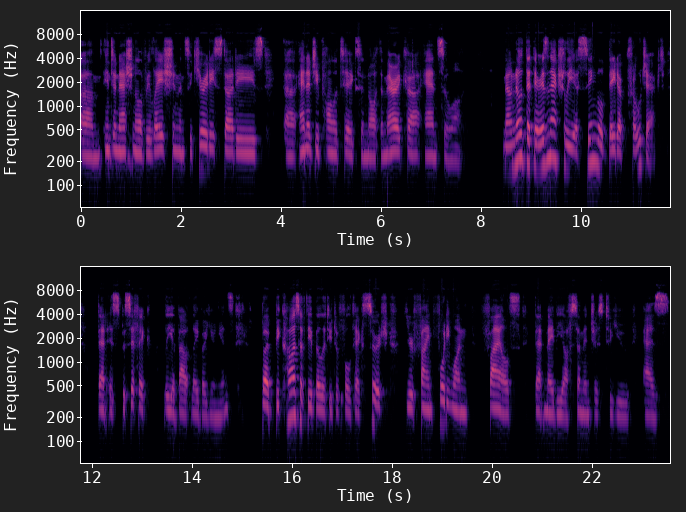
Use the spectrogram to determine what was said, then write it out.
um, international relation and security studies, uh, energy politics in North America, and so on. Now note that there isn't actually a single data project that is specifically about labor unions, but because of the ability to full text search, you find 41 files that may be of some interest to you as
